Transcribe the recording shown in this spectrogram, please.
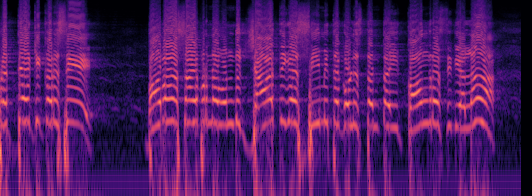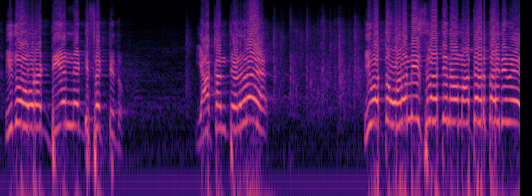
ಪ್ರತ್ಯೇಕೀಕರಿಸಿ ಬಾಬಾ ಸಾಹೇಬ್ರನ್ನ ಒಂದು ಜಾತಿಗೆ ಸೀಮಿತಗೊಳಿಸಿದಂತ ಈ ಕಾಂಗ್ರೆಸ್ ಇದೆಯಲ್ಲ, ಇದು ಅವರ ಡಿ ಎನ್ ಎ ಡಿಫೆಕ್ಟ್ ಇದು. ಯಾಕಂತ ಹೇಳಿದ್ರೆ ಇವತ್ತು ಒಳ ಮೀಸಲಾತಿ ನಾವು ಮಾತಾಡ್ತಾ ಇದ್ದೀವಿ.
